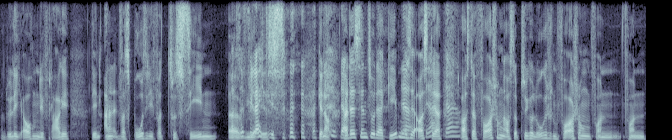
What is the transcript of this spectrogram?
natürlich auch um die Frage, den anderen etwas positiver zu sehen, äh, Also wie er ist. genau. Ja. ja. das sind so die Ergebnisse Ja, aus, ja, der, aus der Forschung, aus der psychologischen Forschung von, von,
